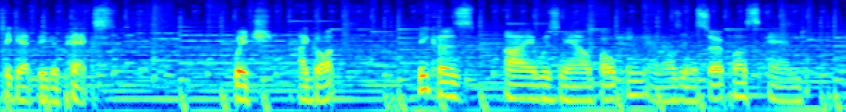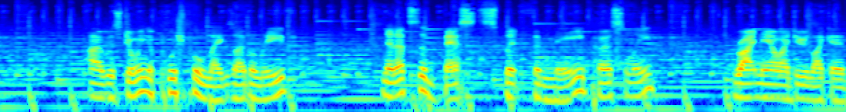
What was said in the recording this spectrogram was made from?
to get bigger pecs, which I got because I was now bulking and I was in a surplus and I was doing a push pull legs, I believe. Now, that's the best split for me personally Right now, I do like a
